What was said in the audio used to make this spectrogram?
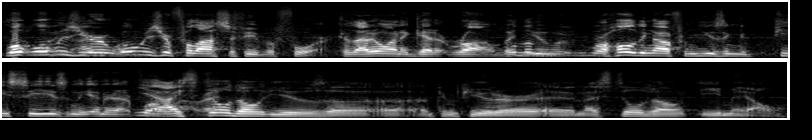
what, what was your what was your philosophy before? Because I don't want to get it wrong, but well, the, you were holding off from using PCs and the internet. yeah, I still right? don't use a, a, computer, and I still don't email.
